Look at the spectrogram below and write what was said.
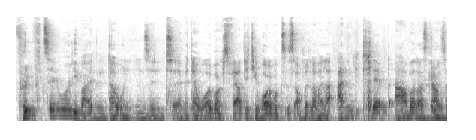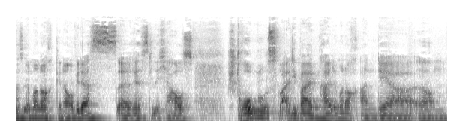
15 Uhr. Die beiden da unten sind äh, mit der Wallbox fertig. Die Wallbox ist auch mittlerweile angeklemmt, aber das Ganze ist immer noch, genau wie das äh, restliche Haus, stromlos, weil die beiden halt immer noch an der, ähm,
